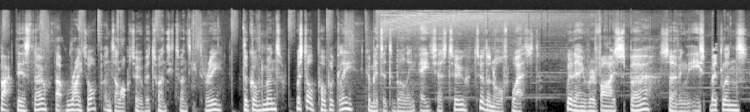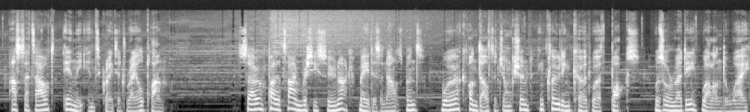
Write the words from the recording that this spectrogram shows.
Fact is though that right up until October 2023, the government was still publicly committed to building HS2 to the northwest, with a revised spur serving the East Midlands as set out in the Integrated Rail Plan. So by the time Rishi Sunak made his announcement, work on Delta Junction, including Curdworth Box, was already well underway,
